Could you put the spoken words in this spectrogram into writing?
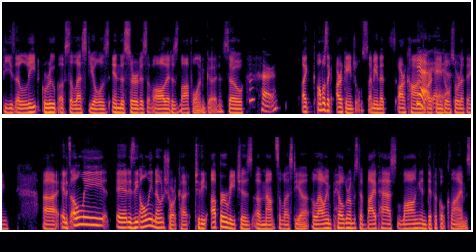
these elite group of celestials in the service of all that is lawful and good. So Okay. Like almost like archangels. I mean, that's archon, Yeah, yeah, archangel yeah. sort of thing. Uh, it's only it is the only known shortcut to the upper reaches of Mount Celestia, allowing pilgrims to bypass long and difficult climbs.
